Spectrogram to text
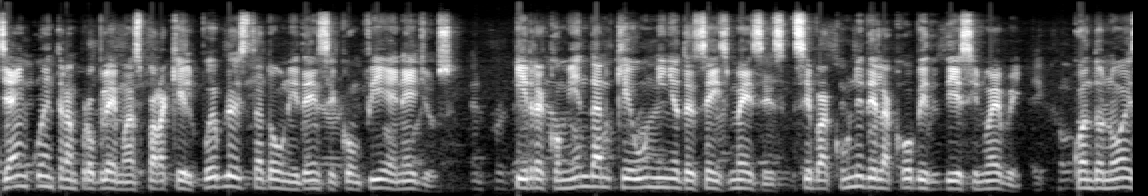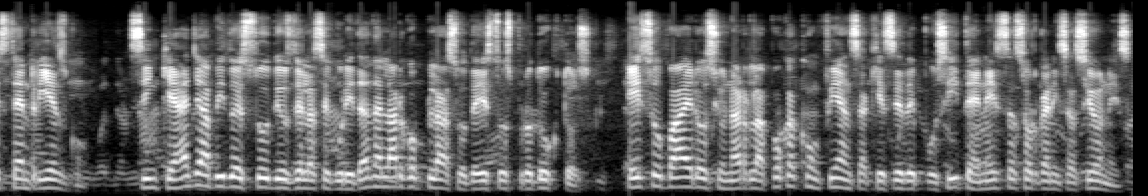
ya encuentran problemas para que el pueblo estadounidense confíe en ellos, y recomiendan que un niño de seis meses se vacune de la COVID-19 cuando no está en riesgo, sin que haya habido estudios de la seguridad a largo plazo de estos productos. Eso va a erosionar la poca confianza que se deposita en estas organizaciones,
